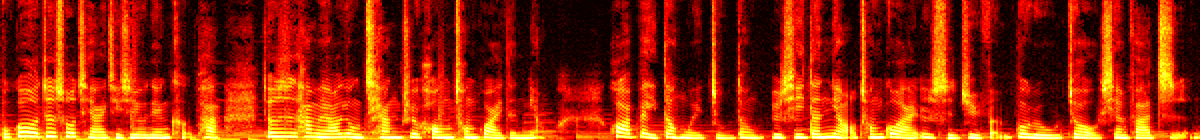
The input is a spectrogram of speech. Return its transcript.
不过这说起来其实有点可怕，就是他们要用枪去轰冲过来的鸟，化被动为主动，与其等鸟冲过来玉石俱焚，不如就先发制人。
